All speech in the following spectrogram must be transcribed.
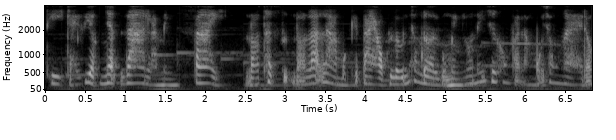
Thì cái việc nhận ra là mình sai nó thật sự nó đã là một cái bài học lớn trong đời của mình luôn ấy, chứ không phải là mỗi trong nghề đâu.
